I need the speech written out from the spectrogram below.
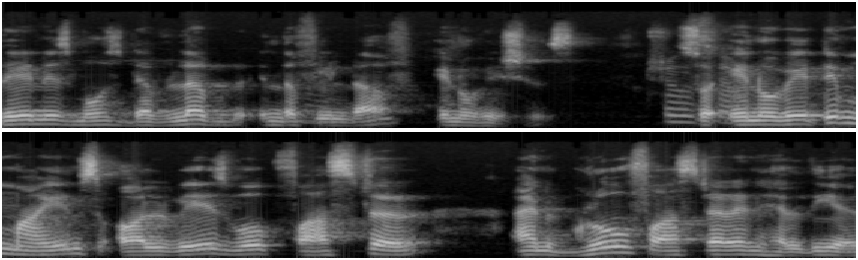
brain is most developed in the field of innovations True. so sir. innovative minds always work faster and grow faster and healthier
